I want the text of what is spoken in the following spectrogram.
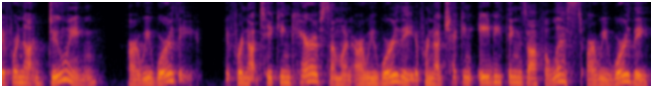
If we're not doing, are we worthy? If we're not taking care of someone, are we worthy? If we're not checking 80 things off a list, are we worthy?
